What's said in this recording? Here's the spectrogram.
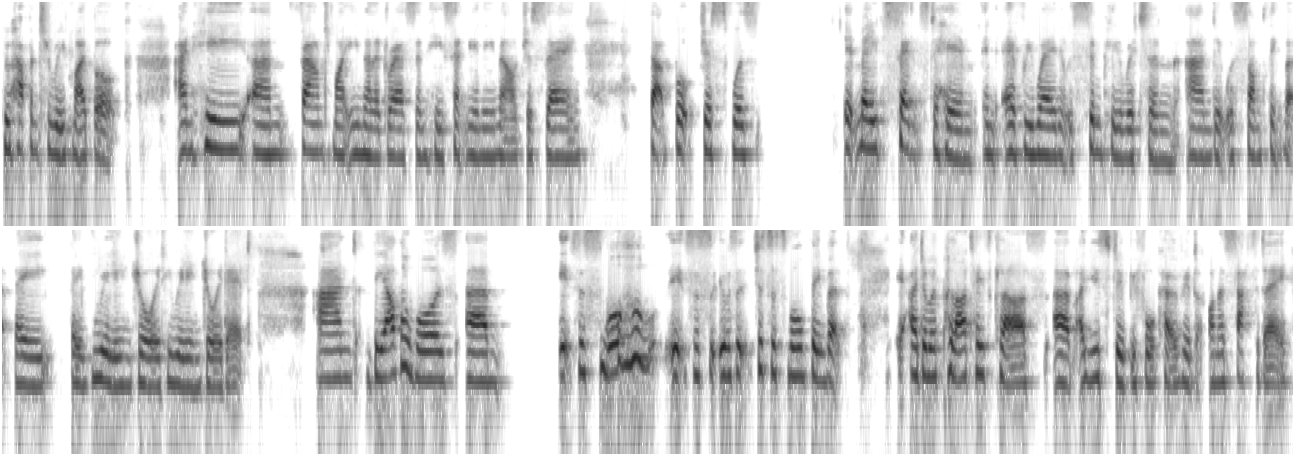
who happened to read my book, and he um, found my email address and he sent me an email just saying that book just was it made sense to him in every way and it was simply written and it was something that they they really enjoyed he really enjoyed it. And the other was um, it's a small it's a, it was just a small thing but i do a pilates class um, i used to before covid on a saturday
